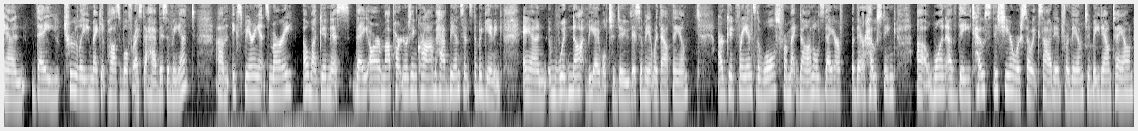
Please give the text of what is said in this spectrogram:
and they truly make it possible for us to have this event. Um, Experience Maury. Oh my goodness. They are my partners in crime, have been since the beginning and would not be able to do this event without them our good friends, the Wolves from McDonald's. They are they're hosting uh, one of the toasts this year. We're so excited for them to be downtown.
